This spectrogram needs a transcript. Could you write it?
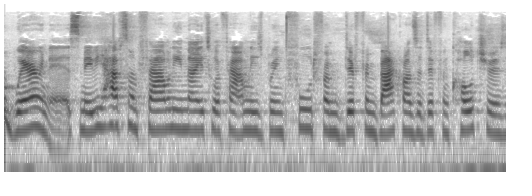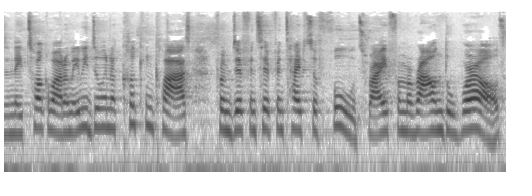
awareness. Maybe have some family nights where families bring food from different backgrounds and different cultures and they talk about it. Maybe doing a cooking class from different different types of foods, right, from around the world.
